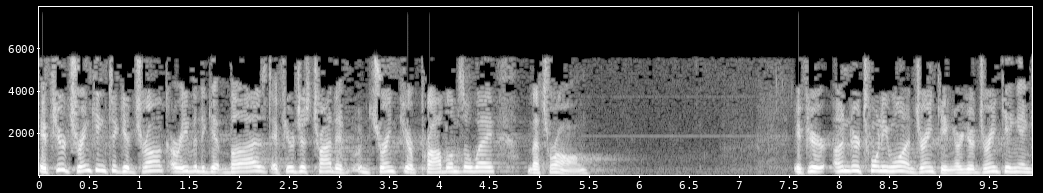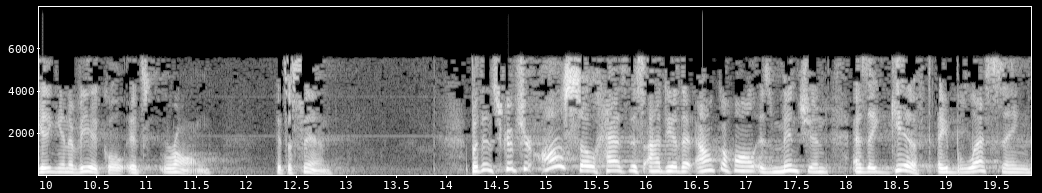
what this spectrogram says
if you're drinking to get drunk or even to get buzzed, if you're just trying to drink your problems away, that's wrong. If you're under 21 drinking or you're drinking and getting in a vehicle, it's wrong. It's a sin. But then scripture also has this idea that alcohol is mentioned as a gift, a blessing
